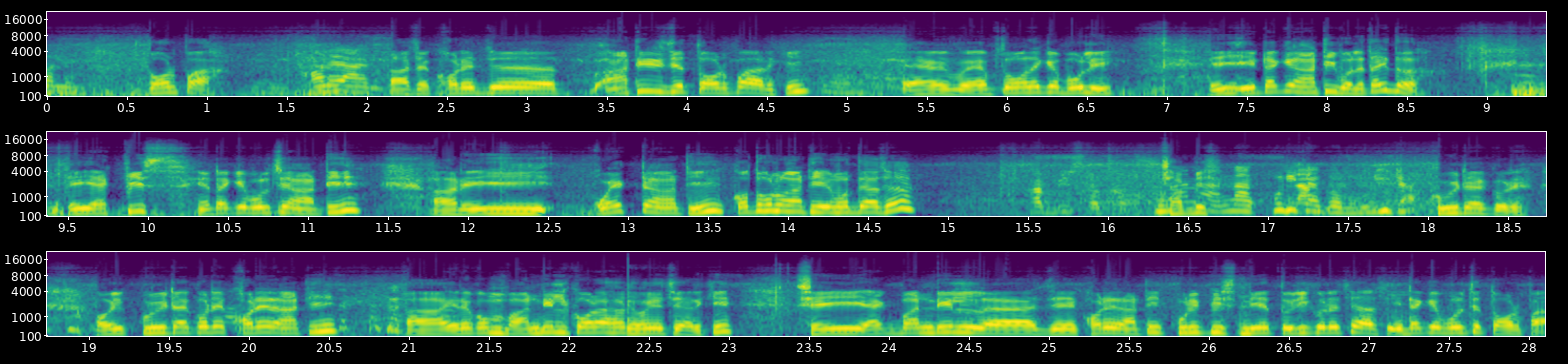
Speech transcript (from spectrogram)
বলে। তরপা? আচ্ছা খড়ের যে আটির যে তরপা আর কি তোমাদেরকে বলি এই এটাকে আটি বলে তাই তো? এই এক পিস এটাকে বলছে আটি আর এই কয়েকটা আটি কতগুলো আটি এর মধ্যে আছে? ছাব্বিশ কুড়িটা করে। ওই কুড়িটা করে খড়ের আঁটি এরকম বান্ডিল করা হয়েছে আর কি। সেই এক বান্ডিল যে খড়ের আঁটি কুড়ি পিস নিয়ে তৈরি করেছে আর এটাকে বলছে তরপা।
